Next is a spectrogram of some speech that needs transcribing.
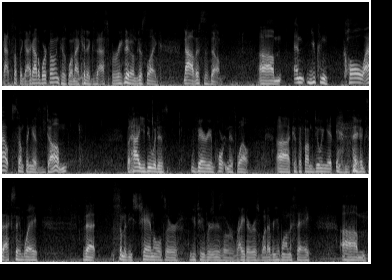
that's something I got to work on because when I get exasperated, I'm just like, nah, this is dumb. Um, and you can call out something as dumb, but how you do it is very important as well. Because uh, if I'm doing it in the exact same way that some of these channels or YouTubers or writers, whatever you want to say, um,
